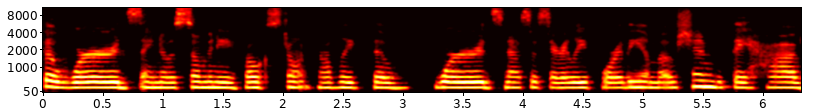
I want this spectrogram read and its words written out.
the words. I know so many folks don't have like the words necessarily for the emotion, but they have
